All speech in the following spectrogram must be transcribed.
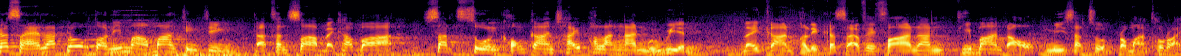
กระแสรักโลกตอนนี้มามากจริง ๆ แต่ท่านทราบไหมครับว่า สัดส่วนของการใช้พลังงานหมุนเวียน ในการผลิตกระแสไฟฟ้านั้นที่บ้านเรามีสัดส่วนประมาณเท่าไหร่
